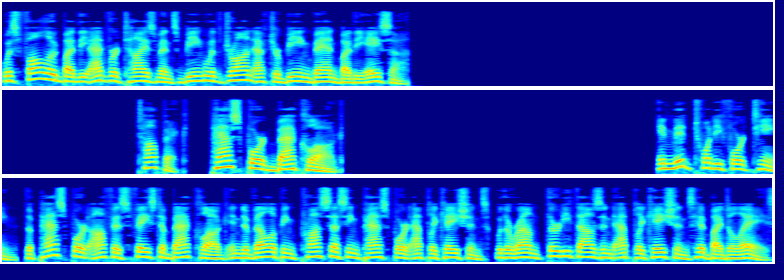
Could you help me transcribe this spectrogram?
was followed by the advertisements being withdrawn after being banned by the ASA. Passport backlog In mid-2014, the Passport Office faced a backlog in developing processing passport applications, with around 30,000 applications hit by delays.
